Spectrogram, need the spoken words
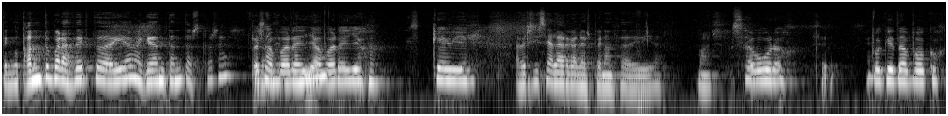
tengo tanto para hacer todavía, me quedan tantas cosas. Pues a por ello, a por ello. Qué bien. A ver si se alarga la esperanza de vida más. Seguro. Sí. Poquito a poco.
